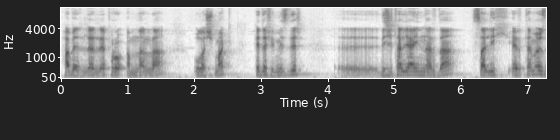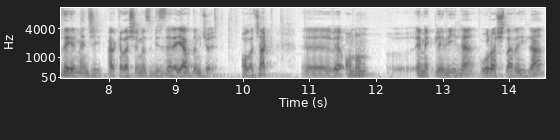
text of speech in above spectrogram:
haberlerle, programlarla ulaşmak hedefimizdir. E, Dijital yayınlarda Salih Ertem Özdeğirmenci arkadaşımız bizlere yardımcı olacak E, ve onun e, emekleriyle, uğraşlarıyla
